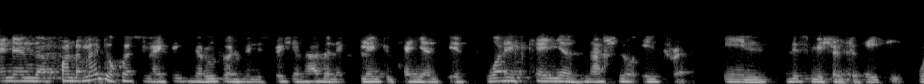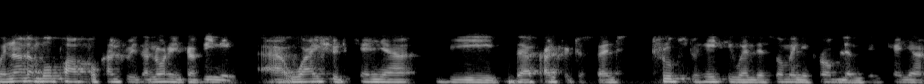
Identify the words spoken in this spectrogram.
And then the fundamental question I think the Ruto administration hasn't explained to Kenyans is what is Kenya's national interest? In this mission to Haiti. When other more powerful countries are not intervening, uh, why should Kenya be the country to send troops to Haiti when there's so many problems in Kenya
